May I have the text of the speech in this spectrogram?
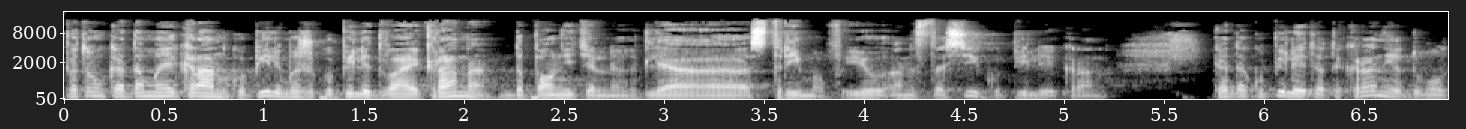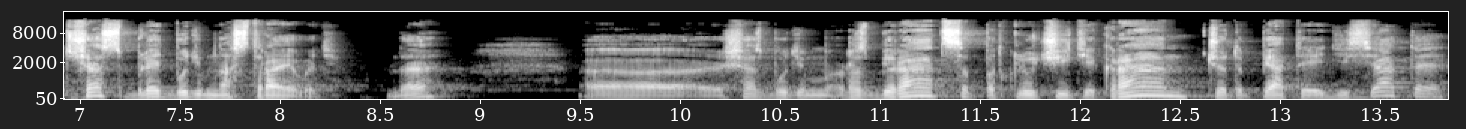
Потом, когда мы экран купили, мы же купили два экрана дополнительных для стримов, и у Анастасии купили экран. Когда купили этот экран, я думал, сейчас, блядь, будем настраивать, да? Сейчас будем разбираться, подключить экран, что-то пятое, десятое.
